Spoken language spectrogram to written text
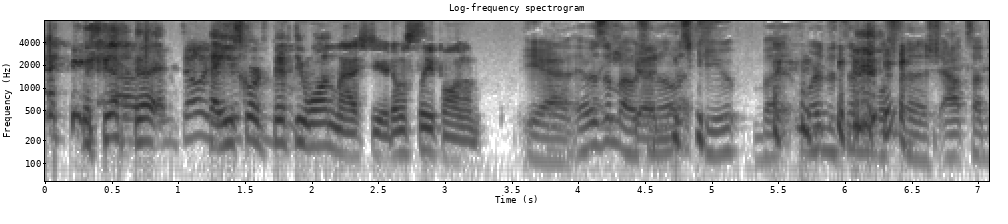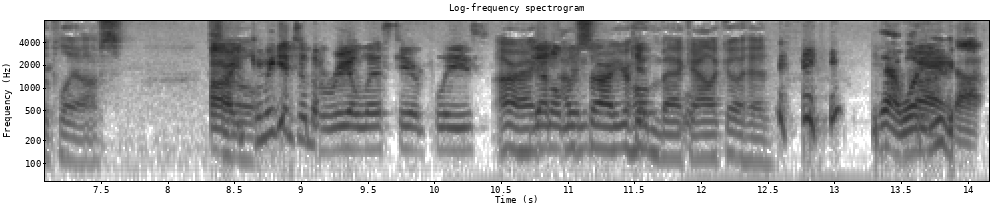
I'm telling you, hey, he scored is- 51 last year. Don't sleep on him. Yeah, Oh it was my emotional. It was cute, but where did the Timberwolves finish outside the playoffs? All right, So- can we get to the real list here, please? All right, Gentlemen, I'm sorry, you're get- holding back, Alec. Go ahead. Yeah, what All do you got?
